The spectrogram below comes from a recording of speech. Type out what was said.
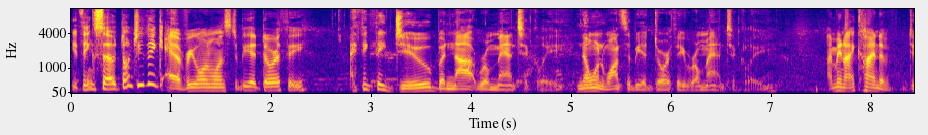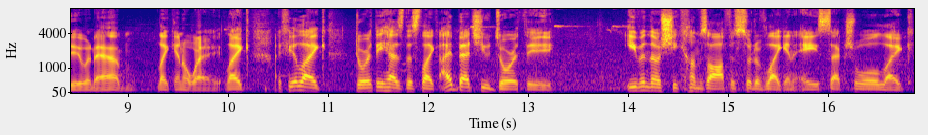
You think so? Don't you think everyone wants to be a Dorothy? I think they do, but not romantically. No one wants to be a Dorothy romantically. I mean, I kind of do and am, like in a way. Like, I feel like Dorothy has this, like, I bet you Dorothy, even though she comes off as sort of like an asexual, like,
